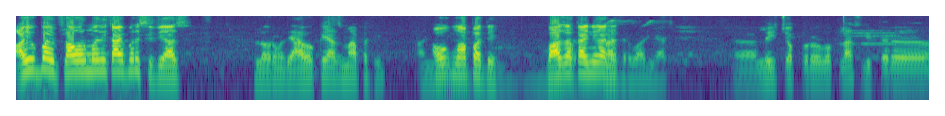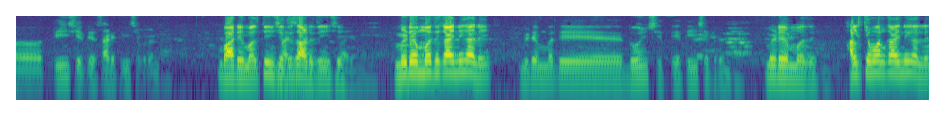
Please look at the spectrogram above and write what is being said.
आयुब भाई फ्लावर मध्ये काय परिस्थिती आहे आज? फ्लॉवर मध्ये आवक आज मापात आहे. आणि आवक मापात आहे. बाजार काय निघाला? बाजार वाढले आज. अं, लई चॉपर वकला असली तर अं, तीनशे ते साडेतीनशे पर्यंत आहे. बारी माल तीनशे ते साडेतीनशे. मिडियममध्ये काय निघाले? मीडियममध्ये दोनशे ते तीनशे पर्यंत आहे. मिडियममध्ये. हलके माल काय निघाले?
